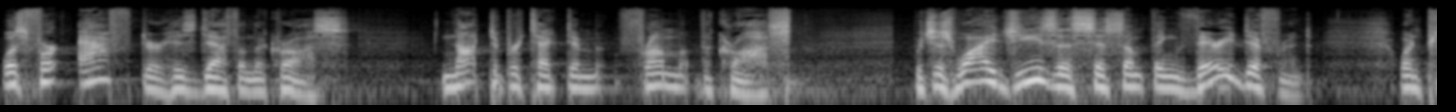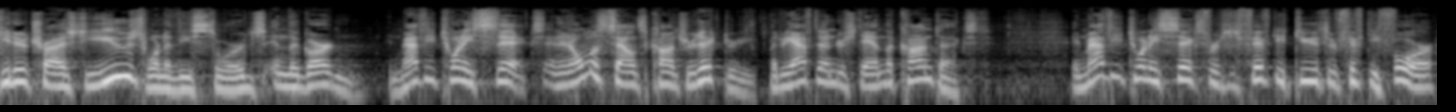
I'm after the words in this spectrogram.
was for after his death on the cross, not to protect him from the cross. Which is why Jesus says something very different when Peter tries to use one of these swords in the garden. In Matthew 26, and it almost sounds contradictory, but we have to understand the context. In Matthew 26, verses 52 through 54,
